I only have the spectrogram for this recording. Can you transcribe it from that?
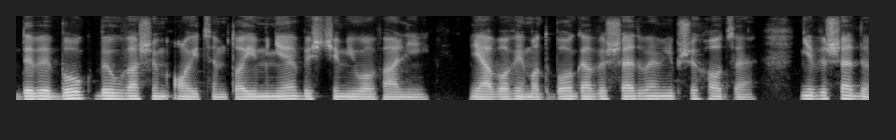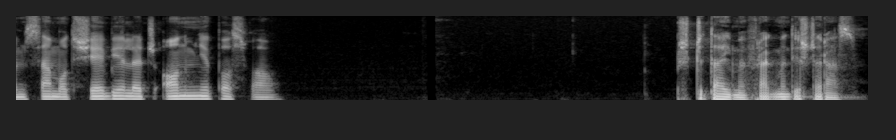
Gdyby Bóg był waszym Ojcem, to i mnie byście miłowali. Ja bowiem od Boga wyszedłem i przychodzę. Nie wyszedłem sam od siebie, lecz On mnie posłał. Przeczytajmy fragment jeszcze raz.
